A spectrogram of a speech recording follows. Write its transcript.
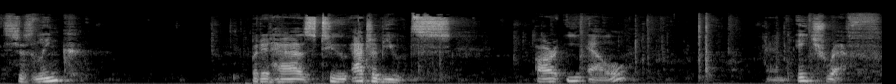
It's just link. But it has two attributes, rel and href.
